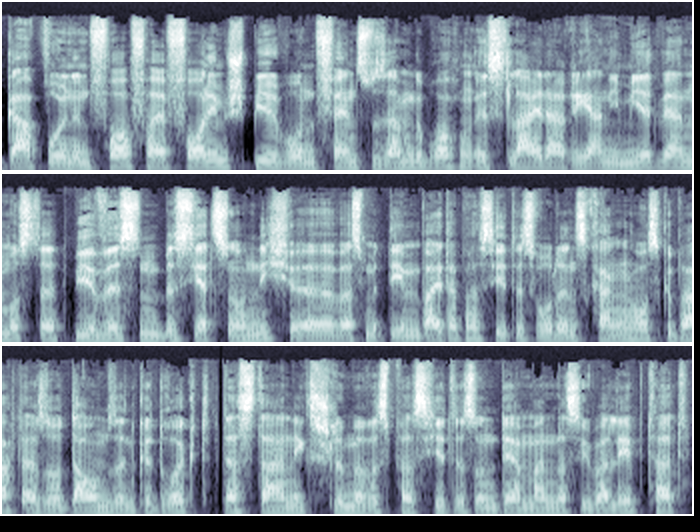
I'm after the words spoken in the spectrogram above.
gab wohl einen Vorfall vor dem Spiel, wo ein Fan zusammengebrochen ist, leider reanimiert werden musste. Wir wissen bis jetzt noch nicht, äh, was mit dem weiter passiert ist. Wurde ins Krankenhaus gebracht, also Daumen sind gedrückt, dass da nichts Schlimmeres passiert ist und der Mann das überlebt hat.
